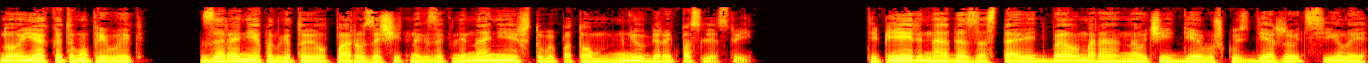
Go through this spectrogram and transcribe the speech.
Но я к этому привык, заранее подготовил пару защитных заклинаний, чтобы потом не убирать последствий. Теперь надо заставить Белмора научить девушку сдерживать силы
